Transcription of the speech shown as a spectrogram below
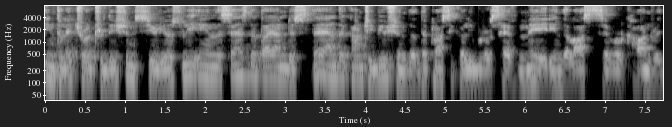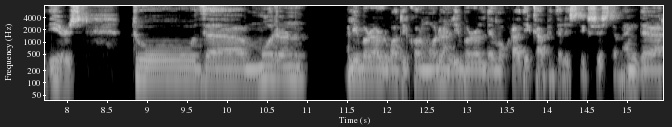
intellectual tradition seriously in the sense that I understand the contribution that the classical liberals have made in the last several hundred years to the modern liberal, what we call modern liberal democratic capitalistic system. And uh,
